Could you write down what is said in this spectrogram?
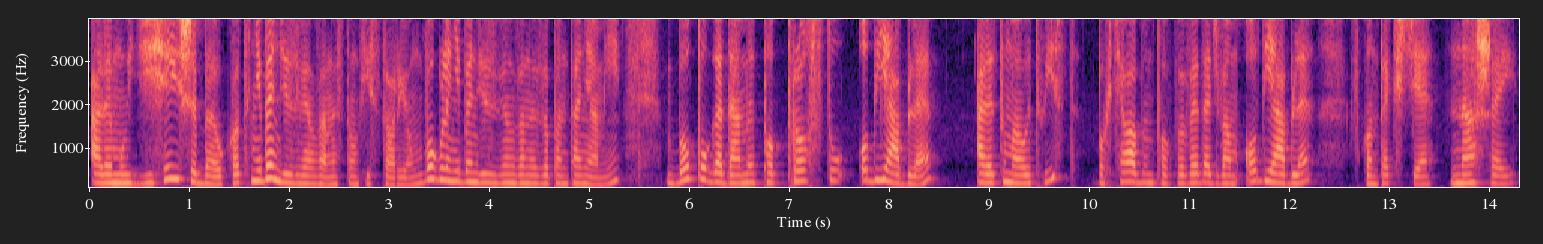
Ale mój dzisiejszy bełkot nie będzie związany z tą historią, w ogóle nie będzie związany z opętaniami, bo pogadamy po prostu o diable, ale tu mały twist, bo chciałabym opowiadać Wam o diable w kontekście naszej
